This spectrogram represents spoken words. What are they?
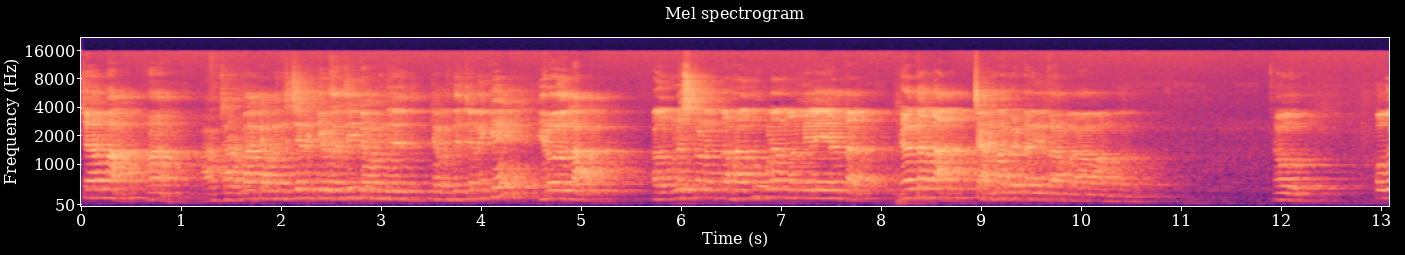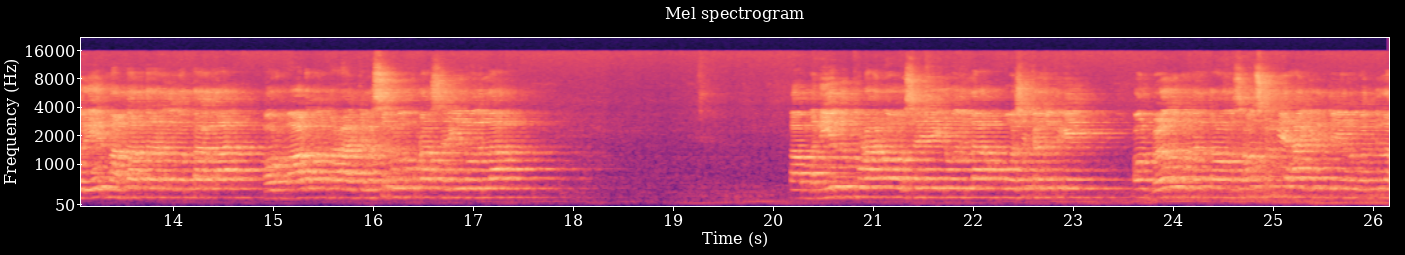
ಚರ್ಮ ಹಾ ಆ ಚರ್ಮ ಕೆಲವೊಂದು ಜನಕ್ಕೆ ಇರ್ತೈತಿ ಕೆಲವೊಂದು ಕೆಲವೊಂದು ಜನಕ್ಕೆ ಇರೋದಿಲ್ಲ ಅದು ಉಳಿಸ್ಕೊಳ್ಳುವಂತಹದ್ದು ಕೂಡ ನಮ್ಮ ಮೇಲೆ ಇರುತ್ತೆ ಹೇಳ್ತಾರಲ್ಲ ಚರ್ಮ ಬೆಟ್ಟದಿಲ್ಲ ಮಾವ ಅಂತಂದು ಹೌದು ಒಬ್ರು ಏನ್ ಮಾತಾಡ್ತಾರೆ ಅನ್ನೋದು ಗೊತ್ತಾಗಲ್ಲ ಅವ್ರು ಮಾಡುವಂತಹ ಕೆಲಸಗಳು ಕೂಡ ಸರಿ ಇರೋದಿಲ್ಲ ಆ ಮನೆಯಲ್ಲೂ ಕೂಡ ಅವ್ರು ಸರಿಯಾಗಿರುವುದಿಲ್ಲ ಪೋಷಕರ ಜೊತೆಗೆ ಅವ್ರು ಬೆಳೆದು ಬಂದಂತಹ ಒಂದು ಸಂಸ್ಕೃತಿ ಹೇಗಿರುತ್ತೆ ಏನು ಗೊತ್ತಿಲ್ಲ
